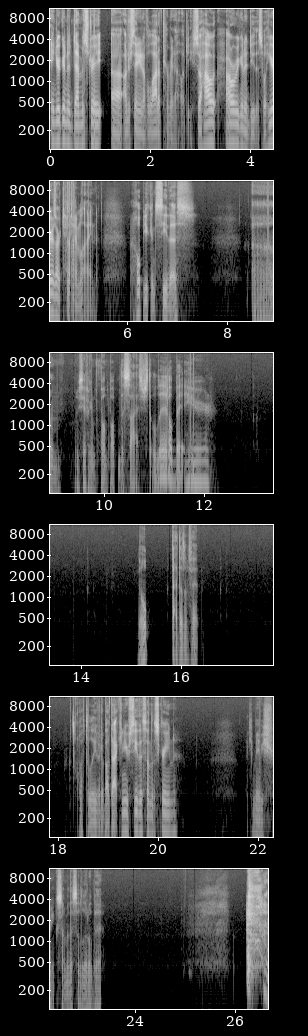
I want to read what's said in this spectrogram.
And you're going to demonstrate uh, understanding of a lot of terminology. So how, how are we going to do this? Well, here's our timeline. I hope you can see this. Um, let me see if I can bump up the size just a little bit here. Nope, that doesn't fit. We'll have to leave it about that. Can you see this on the screen? Can maybe shrink some of this a little bit.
